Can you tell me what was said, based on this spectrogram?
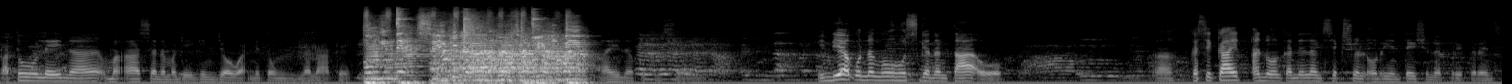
patuloy na umaasa na magiging jowa nitong lalaki. Ay, naku. Hindi ako nanguhusga ng tao. Ah, kasi kahit ano ang kanilang sexual orientation at preference.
